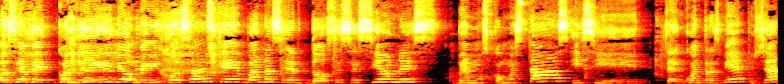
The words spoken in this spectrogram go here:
o sea, me- cuando llegué yo me dijo, ¿sabes qué? Van a ser 12 sesiones, vemos cómo estás y si te encuentras bien, pues ya,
